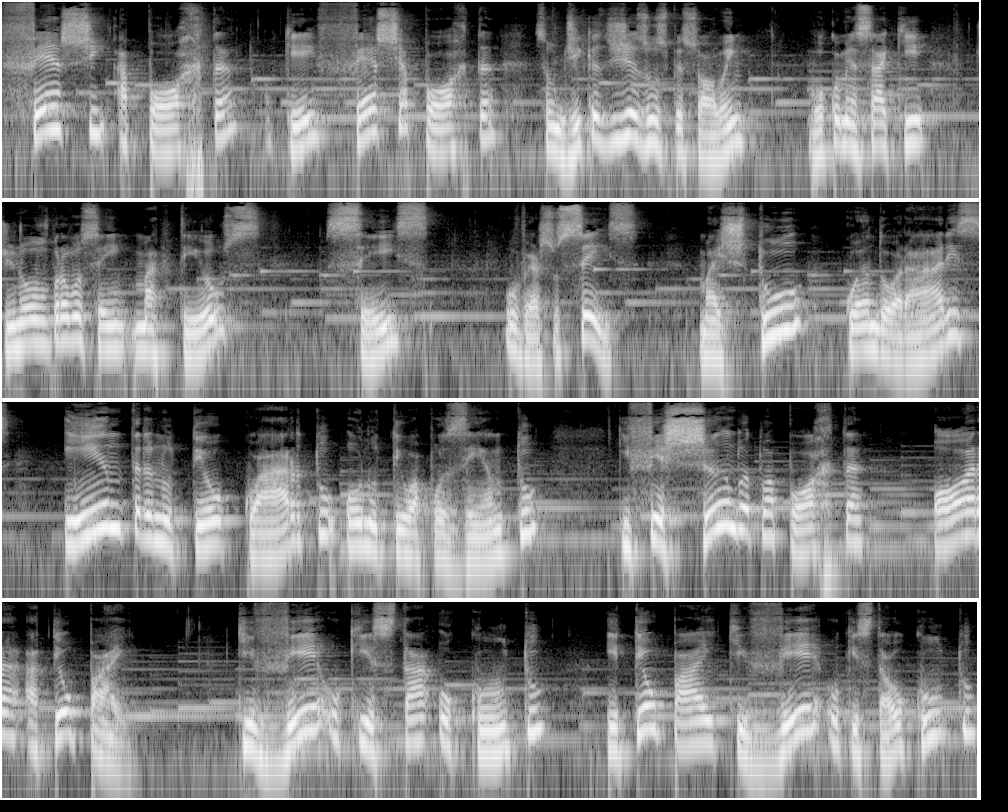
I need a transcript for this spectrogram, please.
feche a porta, ok? Feche a porta. São dicas de Jesus, pessoal, hein? Vou começar aqui de novo para você, em Mateus 6, o verso 6. Mas tu, quando orares, entra no teu quarto ou no teu aposento e fechando a tua porta, ora a teu pai, que vê o que está oculto, e teu pai, que vê o que está oculto,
